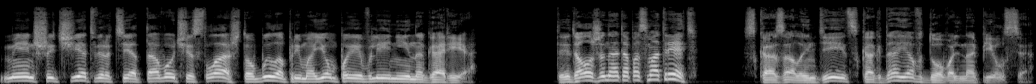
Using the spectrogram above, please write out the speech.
Меньше четверти от того числа, что было при моем появлении на горе. «Ты должен это посмотреть!» — сказал индеец, когда я вдоволь напился.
